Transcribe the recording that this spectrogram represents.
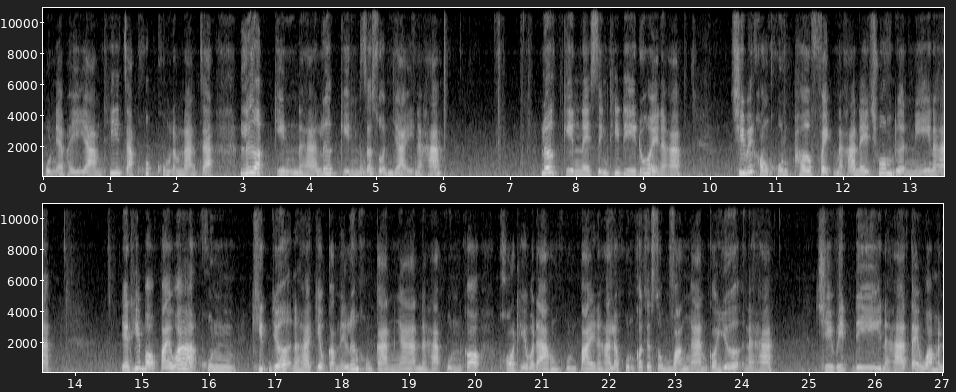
คุณเนี่ยพยายามที่จะควบคุมน้ำหนักจะเลือกกินนะคะเลือกกินซะส่วนใหญ่นะคะ เลือกกินในสิ่งที่ดีด้วยนะคะ ชีวิตของคุณเพอร์เฟกนะคะในช่วงเดือนนี้นะคะ อย่างที่บอกไปว่าคุณ คิดเยอะนะคะ เกี่ยวกับในเรื่องของการงานนะคะ คุณก็ขอเทวดาของคุณไปนะคะ แล้วคุณก็จะสมหวังงานก็เยอะนะคะ ชีวิตดีนะคะ แต่ว่ามัน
